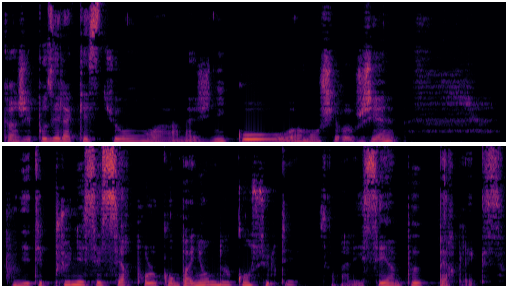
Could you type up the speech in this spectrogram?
quand j'ai posé la question à ma gynéco, à mon chirurgien, il n'était plus nécessaire pour le compagnon de consulter. Ça m'a laissé un peu perplexe.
